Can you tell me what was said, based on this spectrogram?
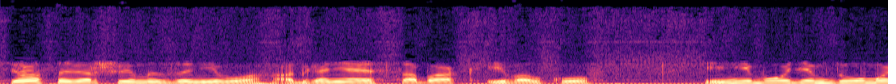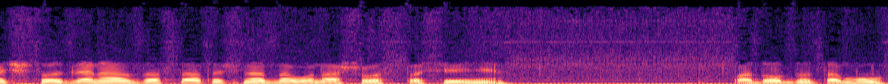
Все совершим из-за него, отгоняя собак и волков – и не будем думать, что для нас достаточно одного нашего спасения. Подобно тому,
